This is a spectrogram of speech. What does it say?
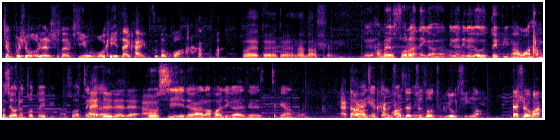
这不是我认识的 P 五，我可以再看一次动画。对 对对，那倒是。对他们说了那个那个那个有对比嘛，网上不是有人做对比嘛，说这哎，对对对，啊游戏对吧？然后这个这个这个样子，哎，当然也看出这制作组用心了。但是的话，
